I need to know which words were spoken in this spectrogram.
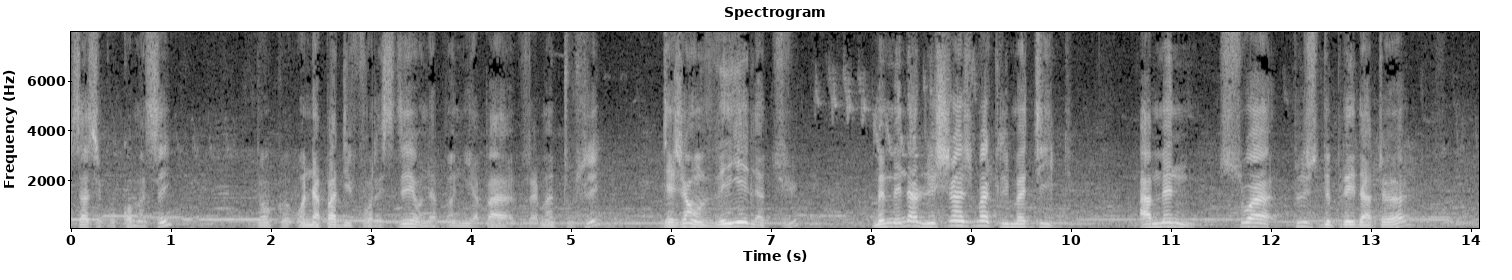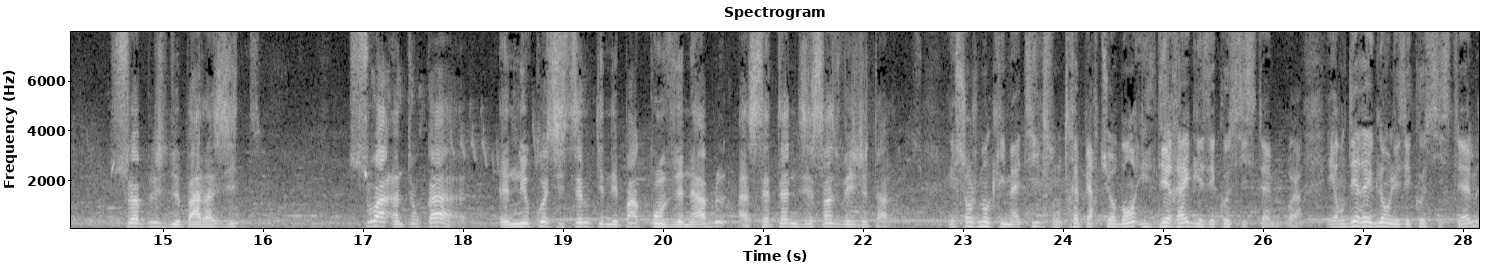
Ça, c'est pour commencer. Donc, on n'a pas déforesté, on n'y a, pas vraiment touché. Gens ont veillé là-dessus. Mais maintenant, le changement climatique amène soit plus de prédateurs, soit plus de parasites, soit en tout cas un écosystème qui n'est pas convenable à certaines essences végétales. Les changements climatiques sont très perturbants, ils dérèglent les écosystèmes. Voilà. Et en déréglant les écosystèmes,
